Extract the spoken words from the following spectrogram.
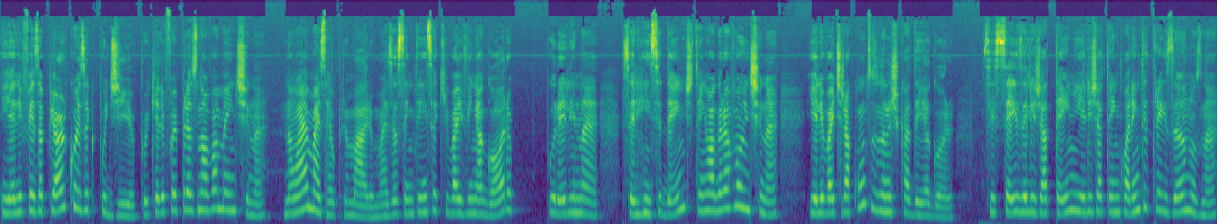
E ele fez a pior coisa que podia, porque ele foi preso novamente, né? Não é mais réu primário, mas a sentença que vai vir agora, por ele, né, ser reincidente, tem o um agravante, né? E ele vai tirar quantos anos de cadeia agora? Se seis ele já tem, e ele já tem 43 anos, né?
